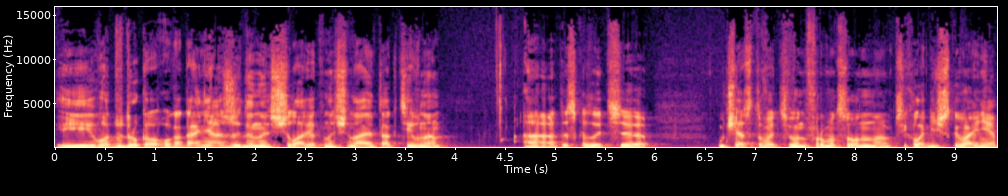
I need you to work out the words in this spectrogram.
И вот вдруг какая неожиданность. Человек начинает активно, э, так сказать, э, участвовать в информационно-психологической войне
